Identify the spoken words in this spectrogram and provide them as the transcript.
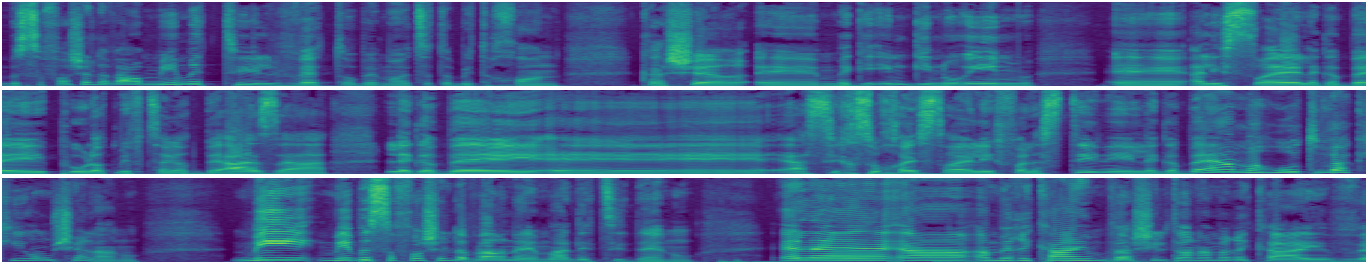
בסופו של דבר, מי מטיל וטו במועצת הביטחון כאשר אה, מגיעים גינויים אה, על ישראל לגבי פעולות מבצעיות בעזה, לגבי אה, הסכסוך הישראלי-פלסטיני, לגבי המהות והקיום שלנו? מי, מי בסופו של דבר נעמד לצידנו? אלה האמריקאים והשלטון האמריקאי, ו...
